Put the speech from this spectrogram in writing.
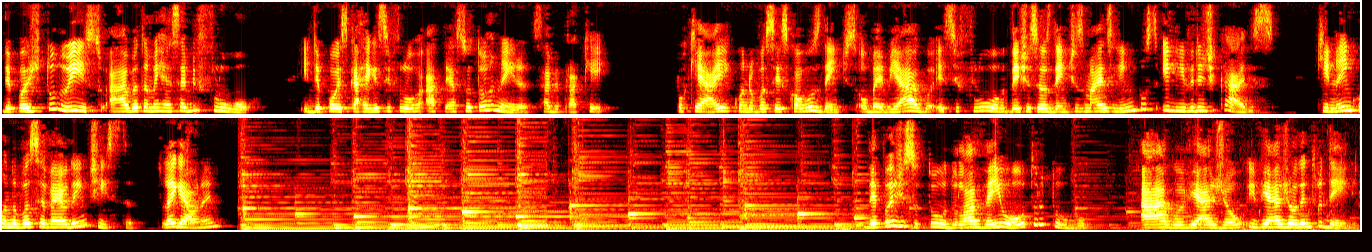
Depois de tudo isso, a água também recebe flúor, e depois carrega esse flúor até a sua torneira. Sabe para quê? Porque aí, quando você escova os dentes ou bebe água, esse flúor deixa seus dentes mais limpos e livres de cáries. Que nem quando você vai ao dentista. Legal, né? Depois disso tudo, lá veio outro tubo. A água viajou e viajou dentro dele.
